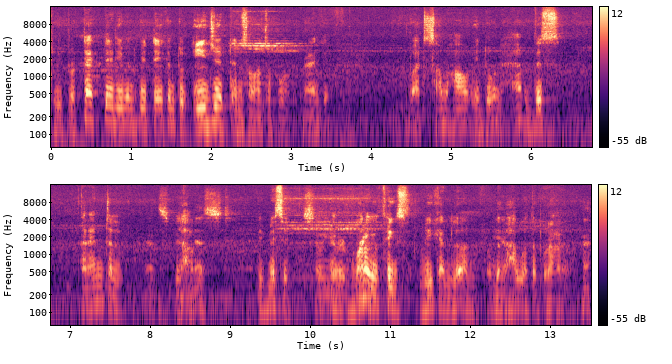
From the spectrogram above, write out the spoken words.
to be protected, even to be taken to Egypt and so on and so forth. Right. But somehow we don't have this parental That's been love. missed. We miss it. So you're one of the things we can learn from the Yeah. Bhagavata Purana.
